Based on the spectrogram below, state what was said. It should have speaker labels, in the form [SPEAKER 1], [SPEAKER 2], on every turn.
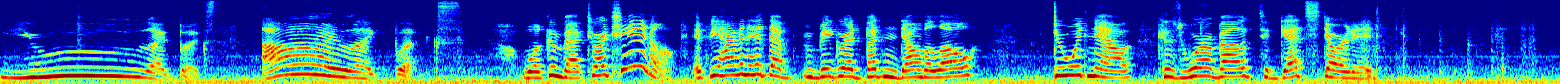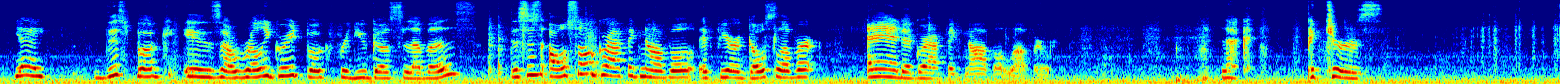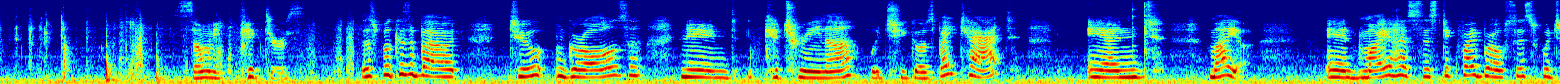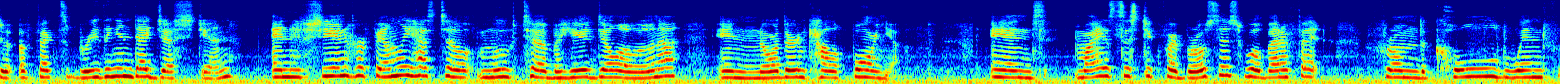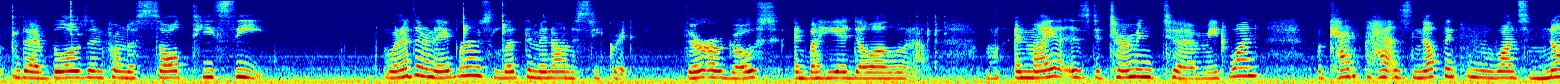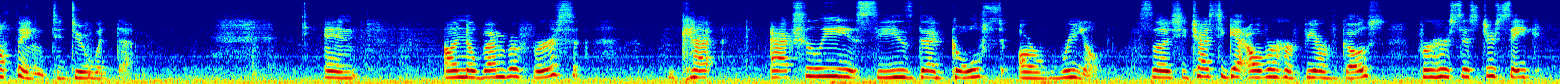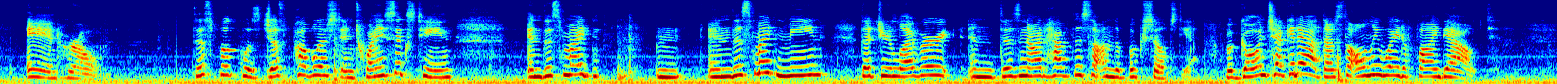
[SPEAKER 1] You like books. I like books. Welcome back to our channel. If you haven't hit that big red button down below, do it now because we're about to get started. Yay. This book is a really great book for you ghost lovers. This is also a graphic novel if you're a ghost lover and a graphic novel lover. Look, pictures. So many pictures. This book is about two girls named Katrina, which she goes by Kat, and Maya. And Maya has cystic fibrosis, which affects breathing and digestion. And she and her family has to move to Bahia de la Luna in Northern California. And Maya's cystic fibrosis will benefit from the cold wind that blows in from the salty sea. One of their neighbors let them in on a secret. There are ghosts in Bahia de la Luna. And Maya is determined to meet one, but Kat has nothing, wants nothing to do with them. And on November 1st, Kat actually sees that ghosts are real so she tries to get over her fear of ghosts for her sister's sake and her own. This book was just published in 2016 and this might and this might mean that your library and does not have this on the bookshelves yet. But go and check it out. That's the only way to find out.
